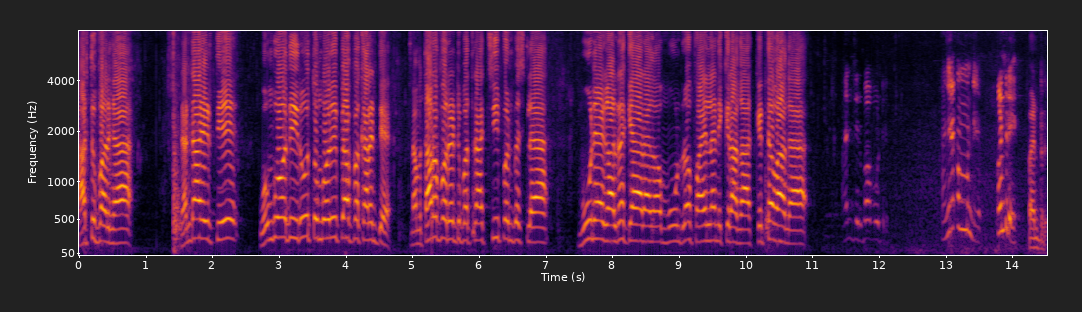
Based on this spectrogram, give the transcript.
அடுத்து பாருங்க ரெண்டாயிரத்தி ஒம்பது இருபத்தொம்போது பேப்பர் கரண்ட்டு நம்ம தரப்போ ரேட்டு பார்த்தா சீப் அண்ட் பெஸ்ட்டில் மூணே கால் ரூபா கேட்குறாங்க மூணு ரூபா ஃபைனலாக நிற்கிறாங்க கிட்ட வாங்க. அஞ்சு ரூபா போட்டுரு. அஞ்சு ரூபா கம்பெனி பண்று? பண்று.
